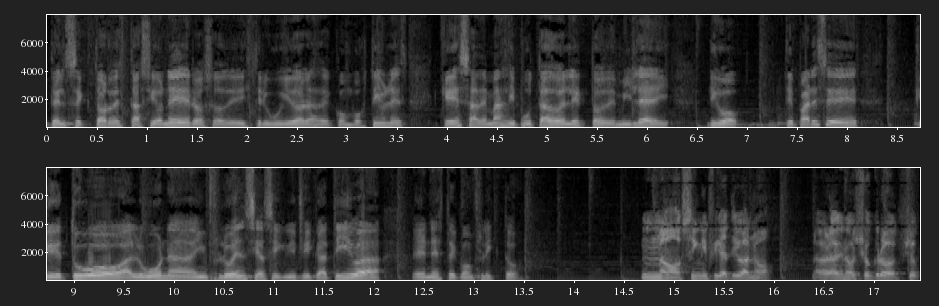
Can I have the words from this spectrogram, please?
del sector de estacioneros o de distribuidoras de combustibles, que es además diputado electo de mi ley. Digo, ¿te parece que tuvo alguna influencia significativa en este conflicto? No, significativa no. La verdad que no. Yo creo, yo,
